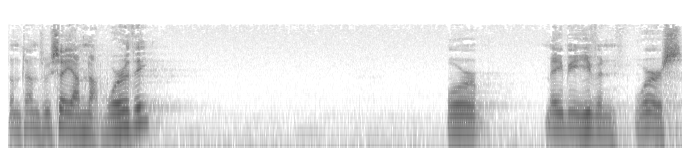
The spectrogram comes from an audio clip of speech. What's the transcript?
Sometimes we say, I'm not worthy. Or maybe even worse,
